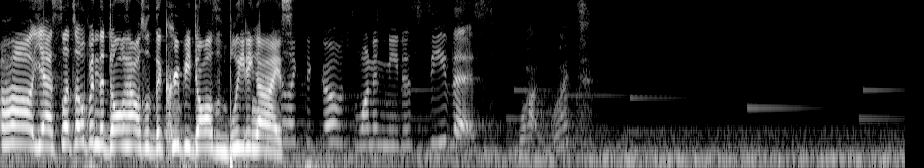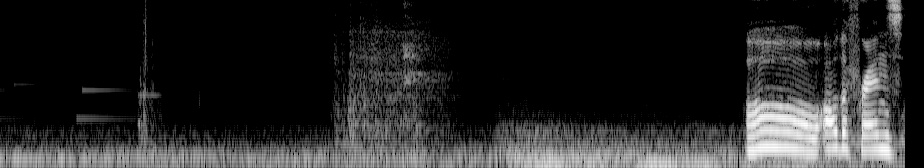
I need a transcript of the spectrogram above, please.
Oh. Yes, let's open the dollhouse with the creepy dolls with bleeding I eyes. feel like the ghost wanted me to see this. What? What? Oh, all the friends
